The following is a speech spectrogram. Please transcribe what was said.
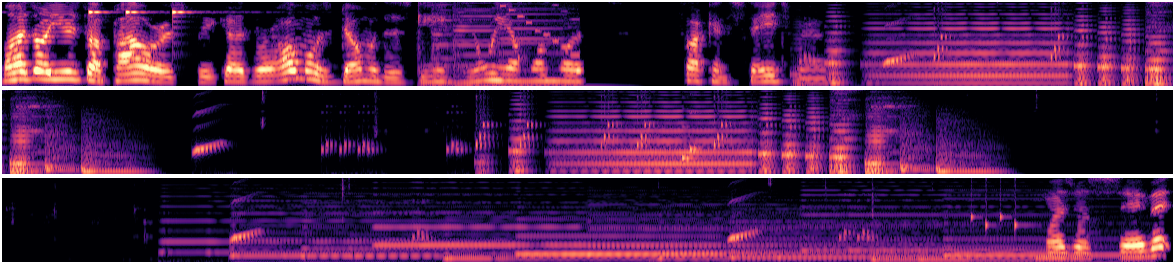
Might as well use the powers because we're almost done with this game. We only have one more fucking stage, man. Might as well save it.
